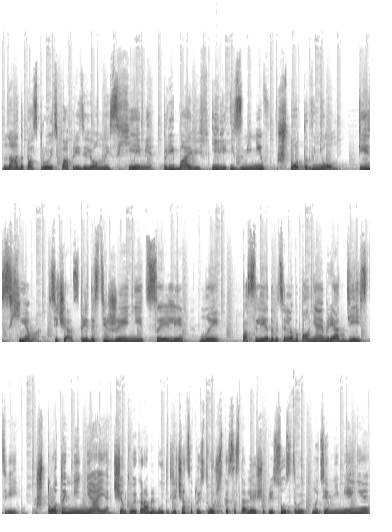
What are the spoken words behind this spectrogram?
надо построить по определенной схеме, прибавив или изменив что-то в нем. Есть схема сейчас. При достижении цели мы последовательно выполняем ряд действий, что-то меняя. Чем твой корабль будет отличаться, то есть творческая составляющая присутствует, но тем не менее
